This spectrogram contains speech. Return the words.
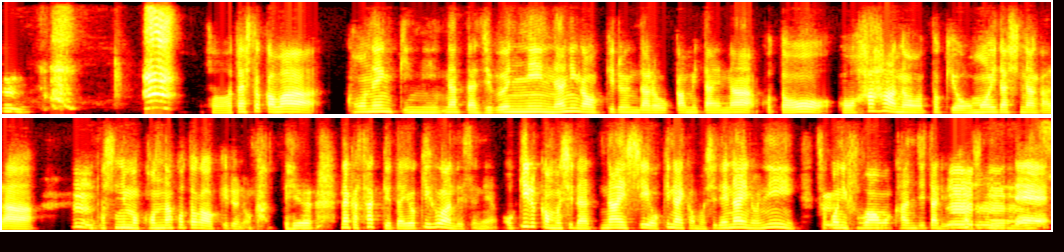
うん。そう、私とかは、更年期になった自分に何が起きるんだろうかみたいなことを、こう、母の時を思い出しながら、うん。私にもこんなことが起きるのかっていう、なんかさっき言った予期不安ですよね。起きるかもしれないし、起きないかもしれないのに、そこに不安を感じたりとかしていて、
